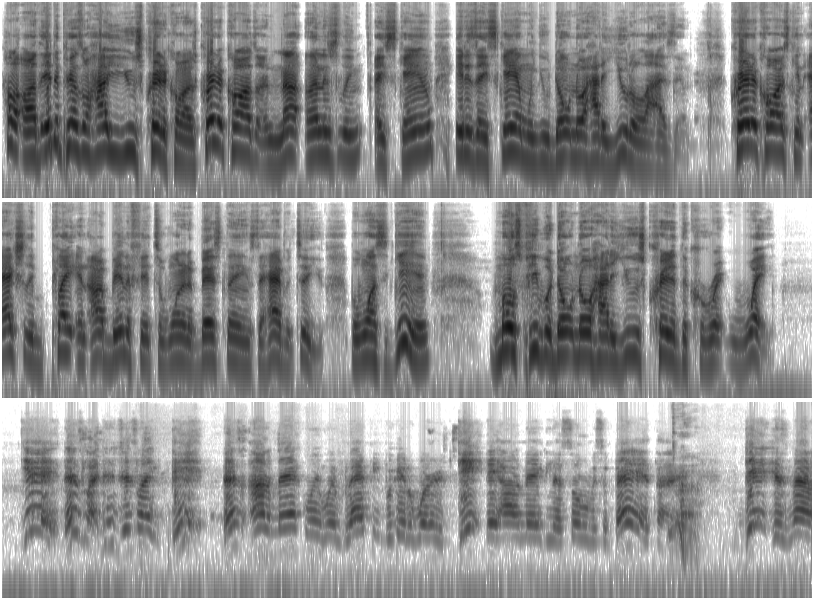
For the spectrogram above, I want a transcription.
hold on, Arthur. It depends on how you use credit cards. Credit cards are not honestly a scam. It is a scam when you don't know how to utilize them. Credit cards can actually play in our benefit to one of the best things to happen to you. But once again, most people don't know how to use credit the correct way. Yeah, that's like that's just like debt. That's automatic when, when black people hear the word debt, they automatically assume it's a bad thing. Debt is not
